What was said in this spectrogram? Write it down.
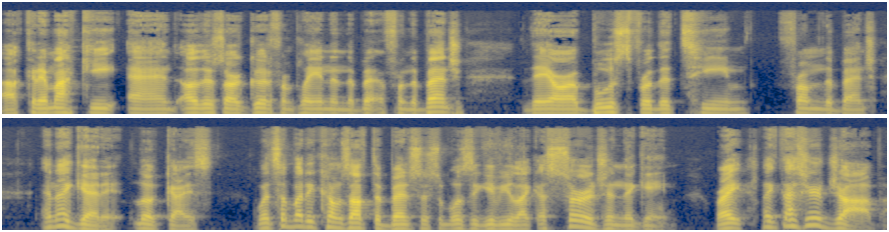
uh, Kremaki, and others are good from playing in the from the bench. They are a boost for the team from the bench, and I get it. Look, guys, when somebody comes off the bench, they're supposed to give you like a surge in the game, right? Like that's your job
